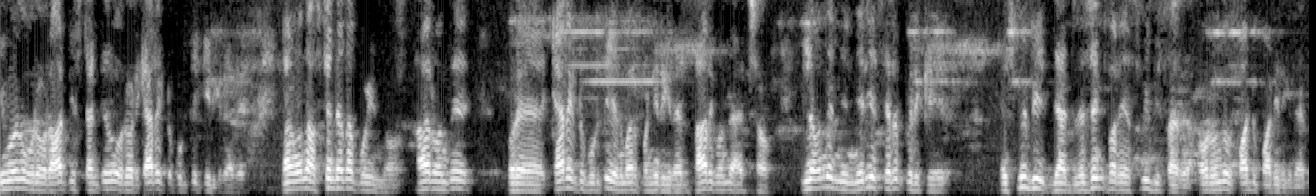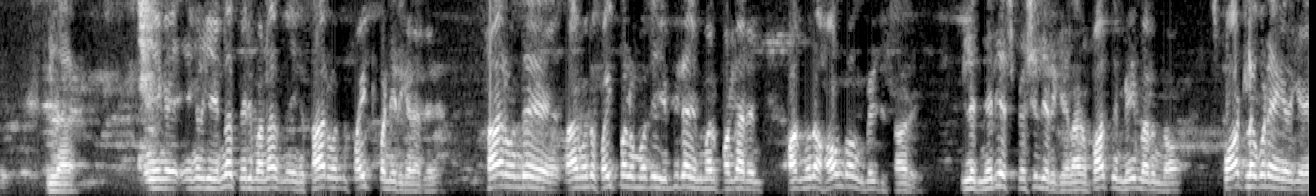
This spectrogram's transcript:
இவங்க வந்து ஒரு ஒரு ஆர்டிஸ்டன்ட்டு ஒரு ஒரு கேரக்டர் கொடுத்துருக்கிறாரு நாங்கள் வந்து அஸ்டண்ட்டாக தான் போயிருந்தோம். சார் வந்து ஒரு கேரக்டர் கொடுத்து இந்த மாதிரி பண்ணியிருக்கிறாரு சாருக்கு வந்து ஆக்ஷன் இதில் வந்து நிறைய சிறப்பு இருக்குது SPB legend for SPB sir அவர் வந்து ஒரு பாட்டு பாடியிருக்கிறாரு. இல்லை எங்கள் எங்களுக்கு என்ன பெருமைன்னா எங்கள் சார் வந்து ஃபைட் பண்ணியிருக்கிறாரு சார் வந்து நாங்கள் வந்து ஃபைட் பண்ணும்போது எப்படிடா இந்த மாதிரி பண்ணாருன்னு பார்க்கும்போது ஹாங்காங் பெல்ட் சார் இல்லை நிறைய ஸ்பெஷல் இருக்குது நாங்கள் பார்த்து மெய் மறந்தோம். ஸ்பாட்டில் கூட எங்களுக்கு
